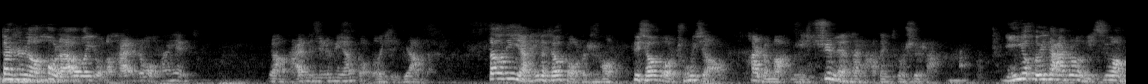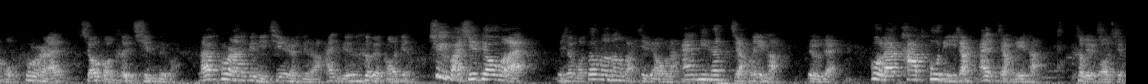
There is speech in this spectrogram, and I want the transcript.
但是呢，后来我有了孩子之后，我发现养孩子其实跟养狗都是一样的。当你养一个小狗的时候，这小狗从小它什么，你训练它啥，它就是啥。你一回家之后，你希望狗扑上来，小狗特亲，对吧？来扑上来跟你亲热亲热，哎，你觉得特别高兴，去把鞋叼过来。那小狗噔噔噔把鞋叼过来，哎，你看奖励它，对不对？过来他扑你一下，哎，奖励它，特别高兴。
